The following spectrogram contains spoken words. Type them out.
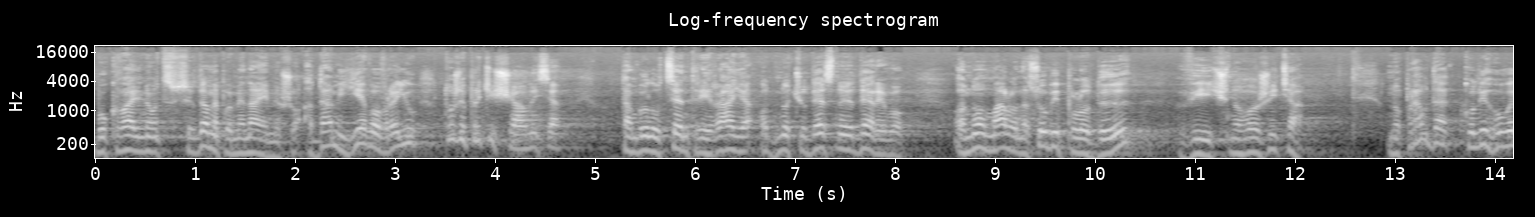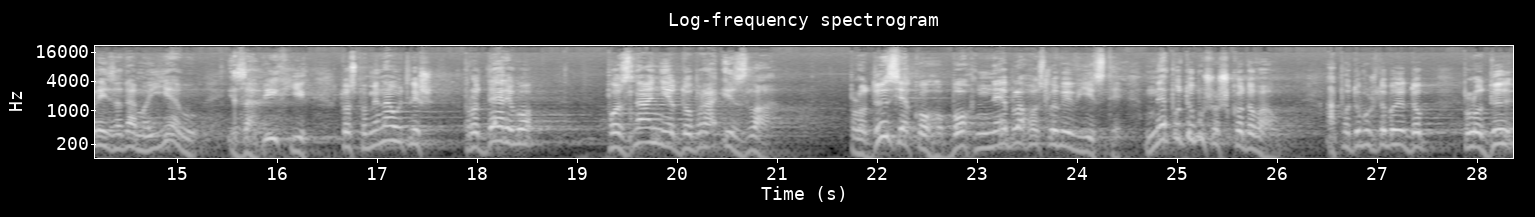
Буквально от завжди напоминаємо, що Адам і Єва в раю теж причащалися. Там було в центрі рая одно чудесне дерево. Воно мало на собі плоди вічного життя. Но правда, коли говорять за Адама і Єву і за гріх їх, то споминають лише про дерево познання добра і зла плоди з якого Бог не благословив їсти, не тому, що шкодував, а тому, що були до плоди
